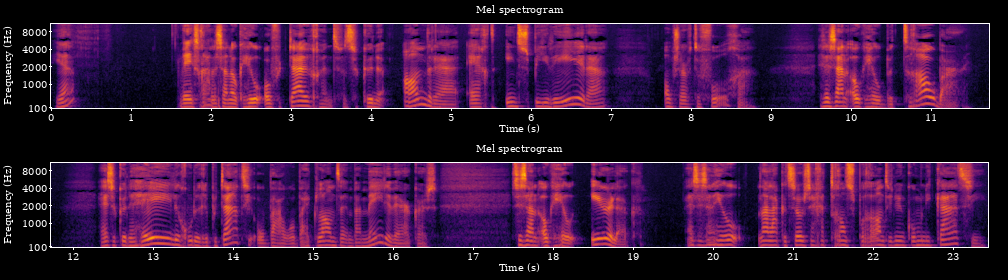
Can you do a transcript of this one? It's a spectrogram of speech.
Ja? Weegschalen zijn ook heel overtuigend. Want ze kunnen anderen echt inspireren om ze te volgen. Ze zijn ook heel betrouwbaar ze kunnen hele goede reputatie opbouwen bij klanten en bij medewerkers. Ze zijn ook heel eerlijk. ze zijn heel, nou laat ik het zo zeggen, transparant in hun communicatie.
